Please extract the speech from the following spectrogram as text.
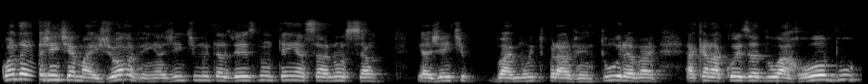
Quando a gente é mais jovem, a gente muitas vezes não tem essa noção e a gente vai muito para a aventura, vai aquela coisa do arrobo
